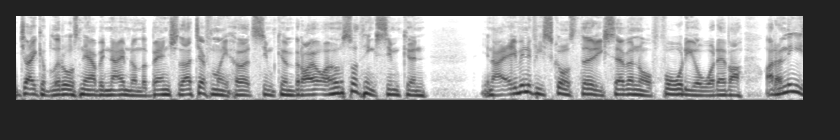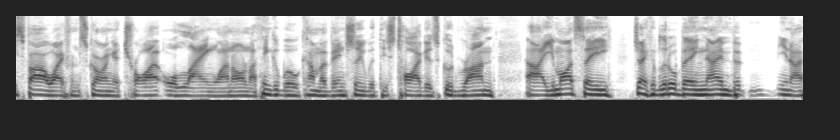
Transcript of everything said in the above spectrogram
Jacob Little's now been named on the bench, so that definitely hurts Simpkin. But I, I also think Simpkin you know, even if he scores 37 or 40 or whatever, I don't think he's far away from scoring a try or laying one on. I think it will come eventually with this Tigers' good run. Uh, you might see Jacob Little being named, but, you know,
